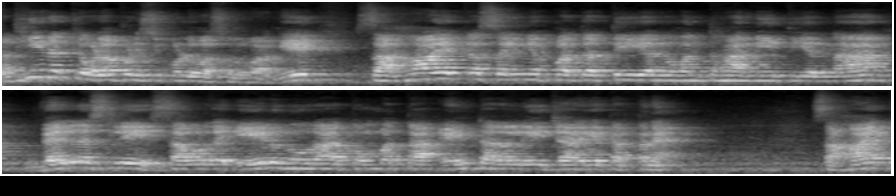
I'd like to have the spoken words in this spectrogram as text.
ಅಧೀನಕ್ಕೆ ಒಳಪಡಿಸಿಕೊಳ್ಳುವ ಸಲುವಾಗಿ ಸಹಾಯಕ ಸೈನ್ಯ ಪದ್ಧತಿ ಎನ್ನುವಂತಹ ನೀತಿಯನ್ನ ವೆಲ್ಲೆಸ್ಲಿ ಸಾವಿರದ ಏಳುನೂರ ತೊಂಬತ್ತ ಎಂಟರಲ್ಲಿ ಜಾರಿಗೆ ತರ್ತಾನೆ. ಸಹಾಯಕ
